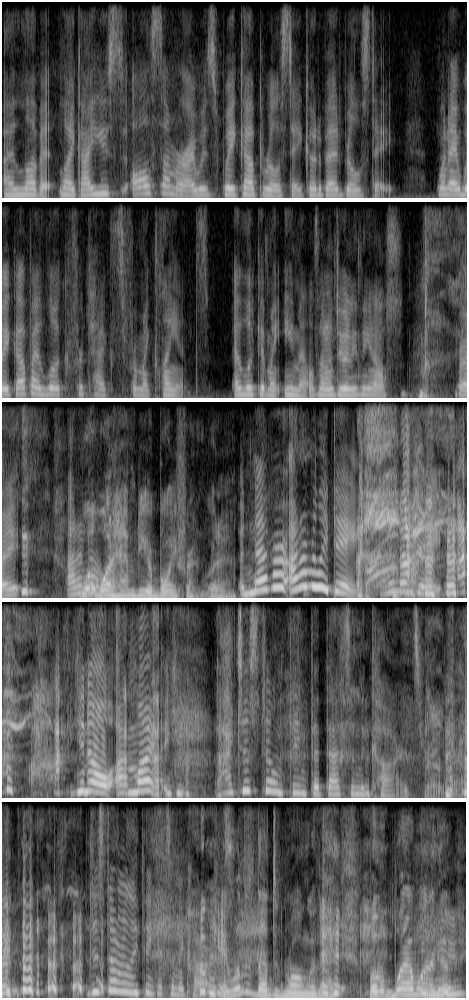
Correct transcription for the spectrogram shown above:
I love it. Like I used to, all summer I was wake up real estate, go to bed real estate. When I wake up, I look for texts from my clients. I look at my emails. I don't do anything else. Right? I don't What, know. what happened to your boyfriend? What happened? Never. I don't really date. I don't really date. you know, I might. I just don't think that that's in the cards right now. I just don't really think it's in the cards. Okay, well, there's nothing wrong with that. But what I want to know,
